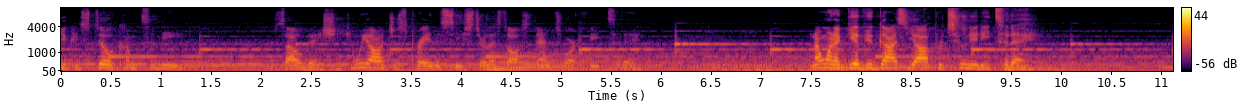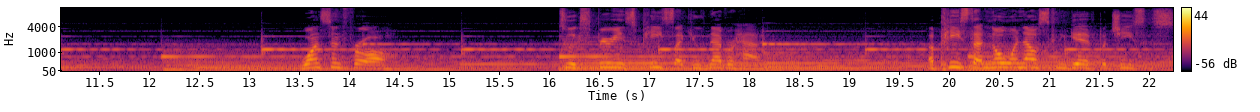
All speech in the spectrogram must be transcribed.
You can still come to me for salvation. Can we all just pray this Easter? Let's all stand to our feet today. And I want to give you guys the opportunity today, once and for all, to experience peace like you've never had. A peace that no one else can give but Jesus.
